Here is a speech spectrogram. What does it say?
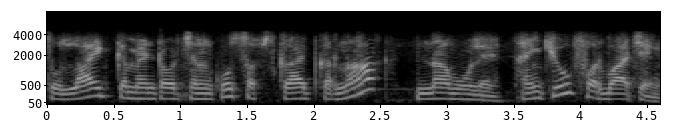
तो लाइक कमेंट और चैनल को सब्सक्राइब करना ना भूलें। थैंक यू फॉर वॉचिंग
